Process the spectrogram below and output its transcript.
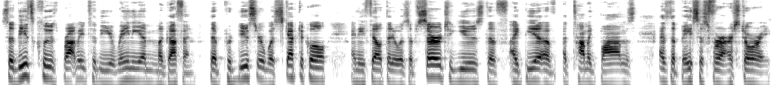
So these clues brought me to the uranium MacGuffin. The producer was skeptical and he felt that it was absurd to use the idea of atomic bombs as the basis for our story.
